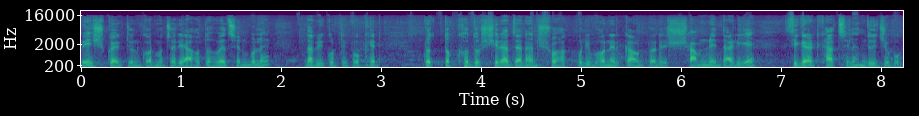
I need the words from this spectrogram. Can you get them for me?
বেশ কয়েকজন কর্মচারী আহত হয়েছেন বলে দাবি কর্তৃপক্ষের। প্রত্যক্ষদর্শীরা জানান, সোহাগ পরিবহনের কাউন্টারের সামনে দাঁড়িয়ে সিগারেট খাচ্ছিলেন দুই যুবক।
